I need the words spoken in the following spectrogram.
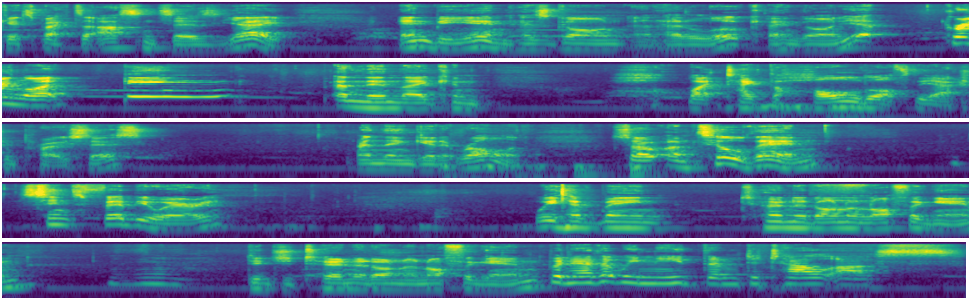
gets back to us and says, "Yay, NBN has gone and had a look and gone, yep, green light, ding," and then they can like take the hold off the actual process and then get it rolling. So until then, since February, we have been turn it on and off again. Mm-hmm. Did you turn it on and off again? But now that we need them to tell us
